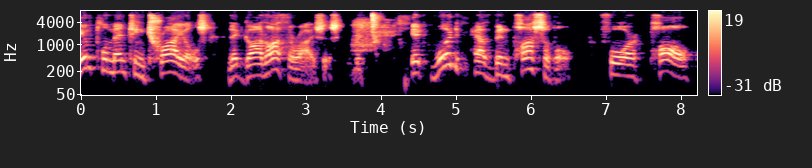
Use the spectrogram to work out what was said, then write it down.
implementing trials that God authorizes. It would have been possible for Paul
